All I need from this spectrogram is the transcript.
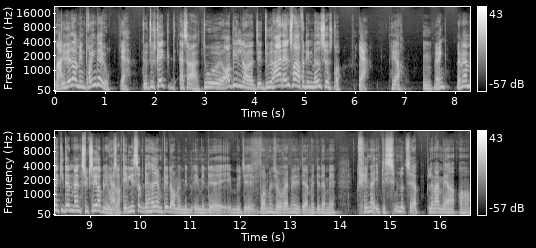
Nej. Det er det, der er min pointe jo. Ja. Du, du skal ikke, altså, du er opildner, du har et ansvar for dine medsøstre Ja. her. Mm. Ikke? Lad være med at give den mand succesoplevelser. Ja, det er ligesom, det havde jeg en bid om i mit, i mit, øh, i mit uh, one-man-show, vanvittigt der, med det der med, kvinder, I bliver simpelthen nødt til at lade være med at... at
